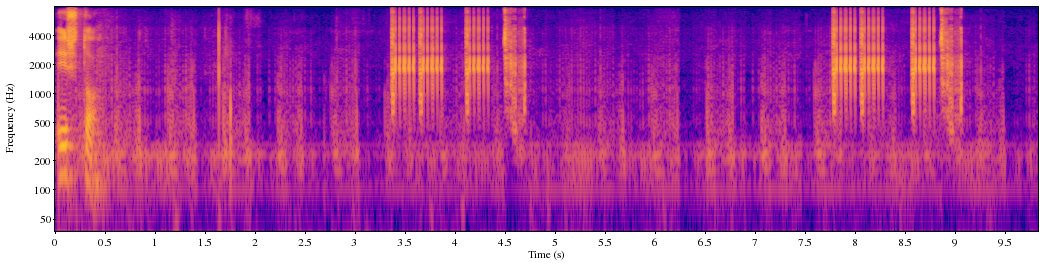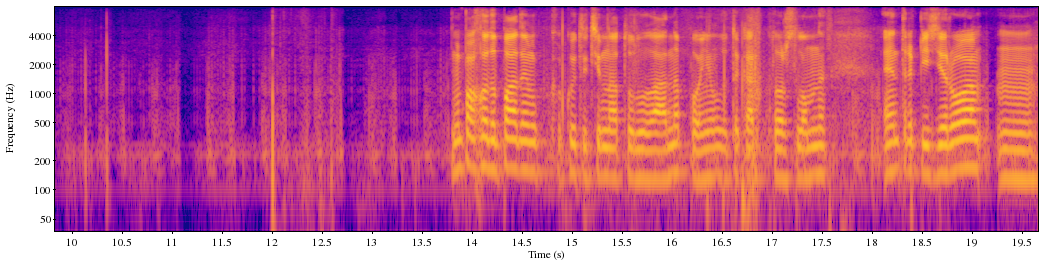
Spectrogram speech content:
И что? Ну, походу, падаем в какую-то темноту. Ладно, понял. Эта карта тоже сломана. Zero. м.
